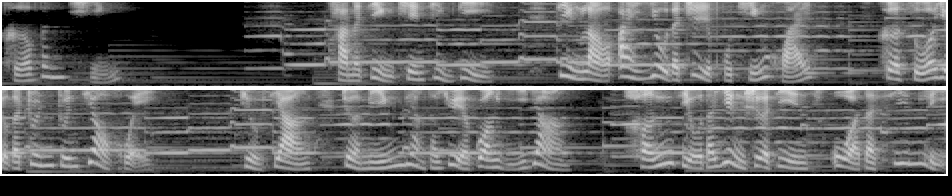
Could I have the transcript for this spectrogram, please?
和温情。他们敬天敬地、敬老爱幼的质朴情怀和所有的谆谆教诲，就像这明亮的月光一样，恒久地映射进我的心里。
